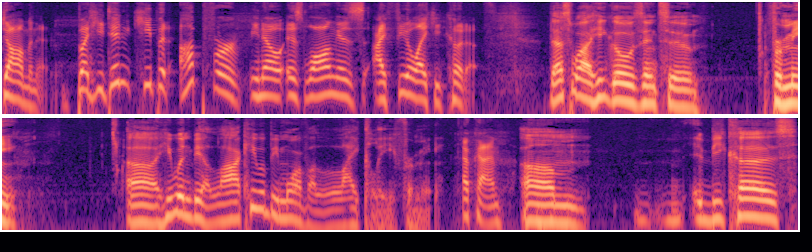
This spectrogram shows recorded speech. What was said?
dominant. But he didn't keep it up for, you know, as long as I feel like he could have. That's why he goes into, for me, uh, he wouldn't be a lock. He would be more of a likely for me. Okay. Um, because,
